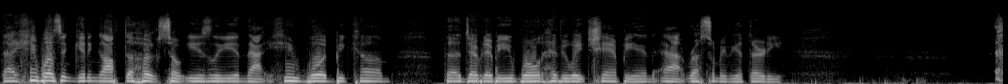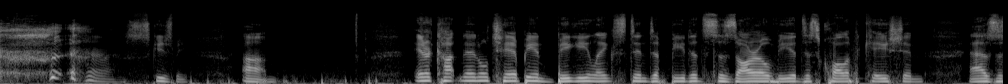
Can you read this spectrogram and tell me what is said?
that he wasn't getting off the hook so easily and that he would become the WWE World Heavyweight Champion at WrestleMania 30. Excuse me. Um, Intercontinental Champion Biggie Langston defeated Cesaro via disqualification as the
